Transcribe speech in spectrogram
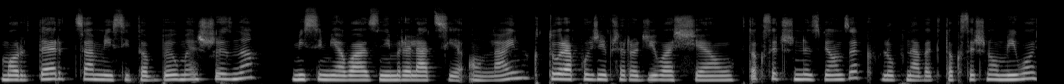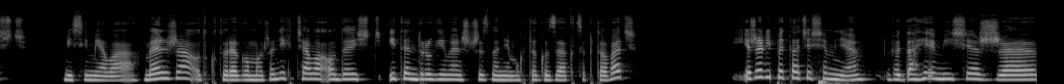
morderca Missy to był mężczyzna, Missy miała z nim relację online, która później przerodziła się w toksyczny związek lub nawet toksyczną miłość. Missy miała męża, od którego może nie chciała odejść, i ten drugi mężczyzna nie mógł tego zaakceptować. Jeżeli pytacie się mnie, wydaje mi się, że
